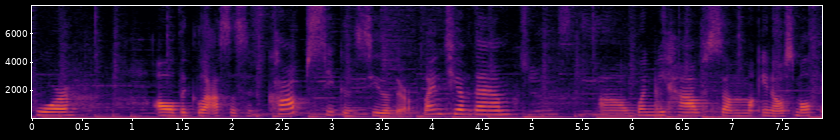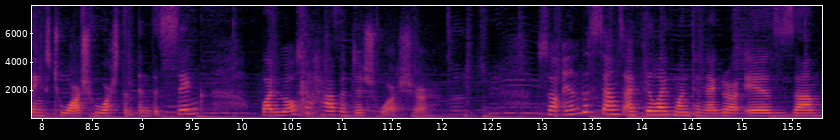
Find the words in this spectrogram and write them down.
for all the glasses and cups. You can see that there are plenty of them. Uh, when we have some, you know, small things to wash, we wash them in the sink, but we also have a dishwasher. So in this sense, I feel like Montenegro is um,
